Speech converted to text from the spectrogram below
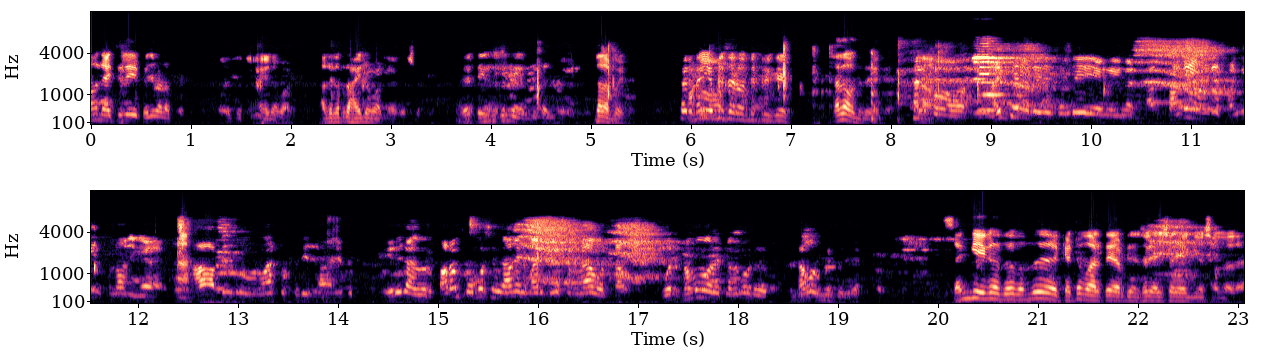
வந்து ஆக்சுவலி பெஜவாடா போயிட்டேன் ஹைதராபாத். அதுக்கப்புறம் ஹைதராபாத் நல்லா போயிட்டேன் படம் எப்படி சார் வந்துட்டு இருக்கு. நல்லா வந்துட்டு இப்போ ஐக்கிய நாடுகளுக்கு வந்து எங்க சண்டையை வந்து சங்கைன்னு சொல்லாதீங்க. அப்படின்ற ஒரு வார்த்தை சொல்லியிருக்காங்க எது- எதுக்கு அது ஒரு படம் ப்ரொமோஷனுக்காக இந்த மாதிரி பேசுறதா ஒரு ஒரு சமூகம் இருக்கிறது ஒரு தகவல் பேசுது சங்கீங்கிறது வந்து கெட்ட வார்த்தை அப்படின்னு சொல்லி ஐஸ்வர்யா எங்கேயும் சொல்லலை.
